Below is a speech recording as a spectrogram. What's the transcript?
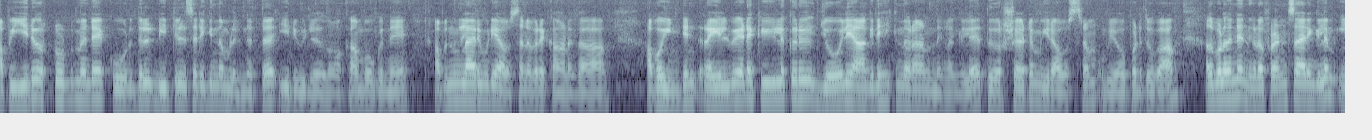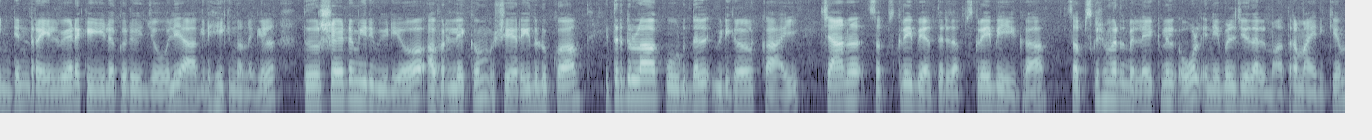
അപ്പോൾ ഈ ഒരു റിക്രൂട്ട്മെന്റ് കൂടുതൽ ഡീറ്റെയിൽസ് ആയിരിക്കും നമ്മൾ ഇന്നത്തെ ഈ ഒരു വീഡിയോയിൽ നോക്കാൻ പോകുന്നത് അപ്പോൾ നിങ്ങളാരും കൂടി അവസാനം വരെ കാണുക. അപ്പോൾ ഇന്ത്യൻ റെയിൽവേയുടെ കീഴിലൊക്കെ ഒരു ജോലി ആഗ്രഹിക്കുന്നവരാണ് നിങ്ങളെങ്കിൽ തീർച്ചയായിട്ടും ഈ ഒരു അവസരം ഉപയോഗപ്പെടുത്തുക. അതുപോലെ തന്നെ നിങ്ങളുടെ ഫ്രണ്ട്സ് ആരെങ്കിലും ഇന്ത്യൻ റെയിൽവേയുടെ കീഴിലൊക്കെ ഒരു ജോലി ആഗ്രഹിക്കുന്നുണ്ടെങ്കിൽ തീർച്ചയായിട്ടും ഈ ഒരു വീഡിയോ അവരിലേക്കും ഷെയർ ചെയ്തെടുക്കുക. ഇത്തരത്തിലുള്ള കൂടുതൽ വീഡിയോകൾക്കായി ചാനൽ സബ്സ്ക്രൈബ് ചെയ്യാത്തൊരു സബ്സ്ക്രൈബ് ചെയ്യുക. സബ്സ്ക്രിപ്ഷൻ വരുന്ന ബെല്ലൈക്കനിൽ ഓൾ എനേബിൾ ചെയ്താൽ മാത്രമായിരിക്കും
